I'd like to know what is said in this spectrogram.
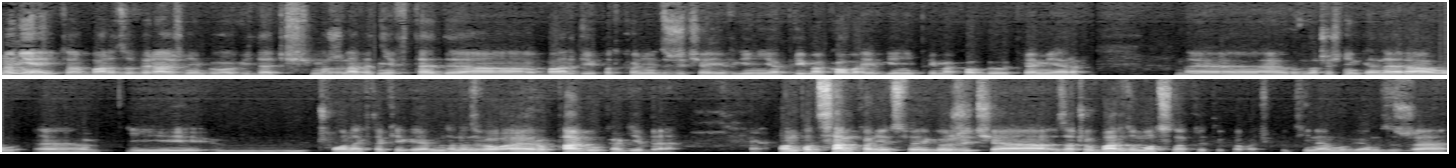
No nie, i to bardzo wyraźnie było widać, może nawet nie wtedy, a bardziej pod koniec życia Jewgenija Primakowa. Jewgenij Primakow był premier, e, równocześnie generał e, i członek takiego, ja bym to nazywał, aeropagu KGB. On pod sam koniec swojego życia zaczął bardzo mocno krytykować Putina, mówiąc, że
